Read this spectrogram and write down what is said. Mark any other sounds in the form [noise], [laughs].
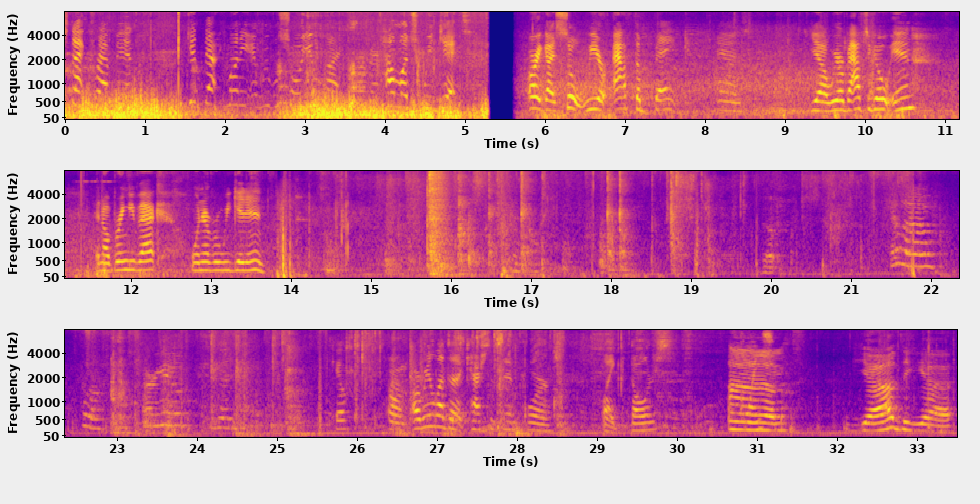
cash that crap in, get that money, and we will show you how much we get. All right, guys, so we are at the bank, and yeah, we're about to go in, and I'll bring you back whenever we get in. Hello. Hello. How are you? Good. Kale. Um, are we allowed to cash this in for like dollars? Um, yeah, the, uh,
